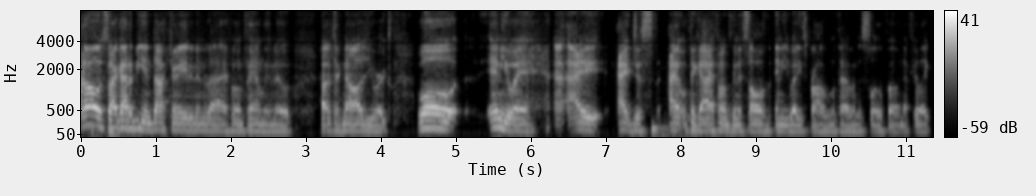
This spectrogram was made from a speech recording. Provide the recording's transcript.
Oh, so I got to be indoctrinated into the iPhone family to know how technology works. Well, anyway, I I just I don't think an iPhone's going to solve anybody's problem with having a slow phone. I feel like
